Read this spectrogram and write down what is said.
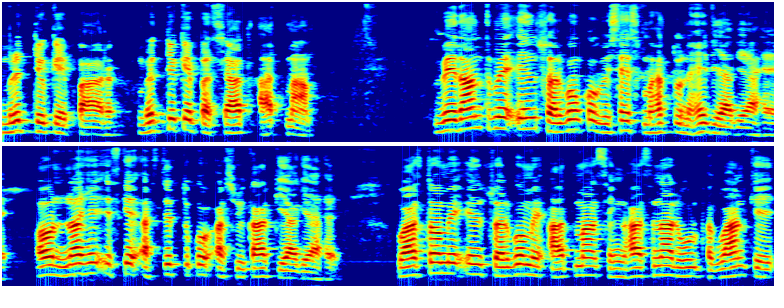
मृत्यु के पार, मृत्यु के पश्चात आत्मा। वेदांत में इन स्वर्गों को विशेष महत्व नहीं दिया गया है और न ही इसके अस्तित्व को अस्वीकार किया गया है। वास्तव में इन स्वर्गों में आत्मा सिंहासनारूढ़ भगवान के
